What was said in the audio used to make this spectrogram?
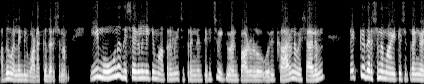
അതും അല്ലെങ്കിൽ വടക്ക് ദർശനം ഈ മൂന്ന് ദിശകളിലേക്ക് മാത്രമേ ചിത്രങ്ങൾ തിരിച്ചു വെക്കുവാൻ പാടുള്ളൂ. ഒരു കാരണവശാലും തെക്ക് ദർശനമായിട്ട് ചിത്രങ്ങൾ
